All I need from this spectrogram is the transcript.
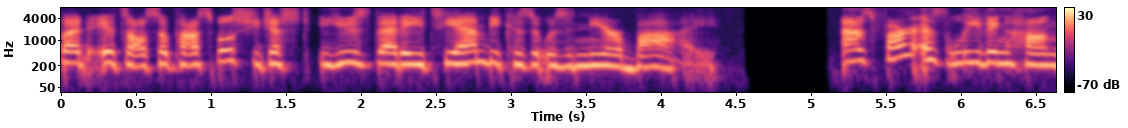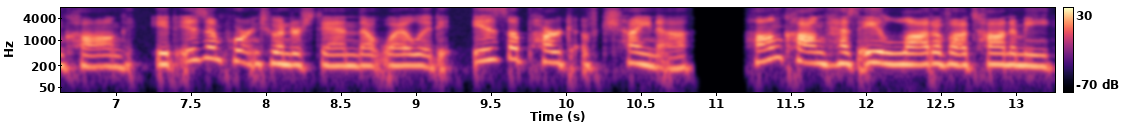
But it's also possible she just used that ATM because it was nearby. As far as leaving Hong Kong, it is important to understand that while it is a part of China, Hong Kong has a lot of autonomy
